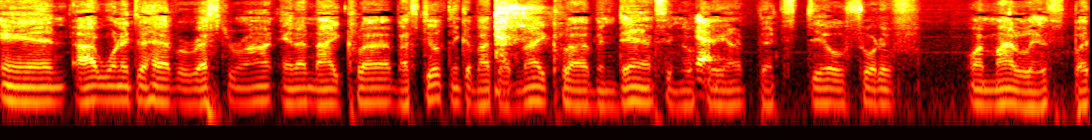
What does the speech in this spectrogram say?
And I wanted to have a restaurant and a nightclub. I still think about that nightclub and dancing. Okay. Yeah. That's still sort of on my list. But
